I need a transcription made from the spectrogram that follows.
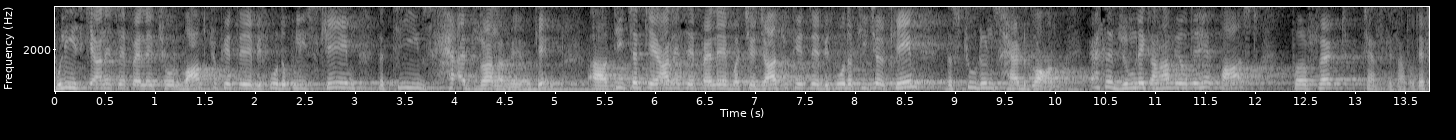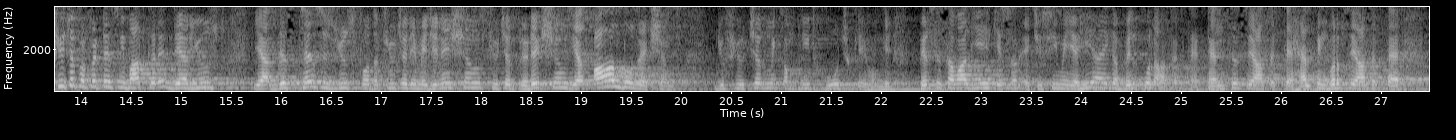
police के आने से पहले चोर भाग चुके थे। Before the police came the thieves had run away okay teacher के आने से पहले बच्चे जा चुके थे। Before the teacher came the students had gone ऐसे जुमले कहाँ पे होते हैं? पास्ट परफेक्ट टेंस के साथ होते हैं। फ्यूचर परफेक्ट टेंस की बात करें दे आर यूज़ या this tense is used for the future imagination future predictions या ऑल दोज एक्शंस जो फ्यूचर में कंप्लीट हो चुके होंगे। फिर से सवाल ये है कि, सर एच में यही आएगा? बिल्कुल आ सकता है। टेंसेस से आ सकता है हेल्पिंग वर्ब से आ सकता है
